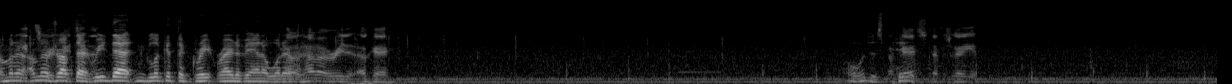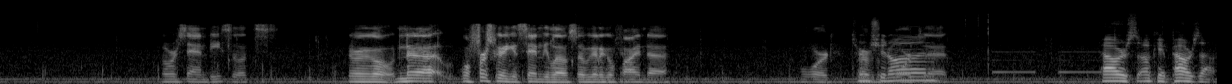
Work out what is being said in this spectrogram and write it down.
I'm gonna I'm gonna drop that. Read that and look at the Great Rite of Anna, How, whatever. how do I read it? Okay. Oh, is Okay. pissed. That means we gotta get lower sandy. So let's. We're gonna go. No, well, first we gotta get sandy low. So we gotta go find uh, a board. Turn shit on. at. Powers okay, powers out.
